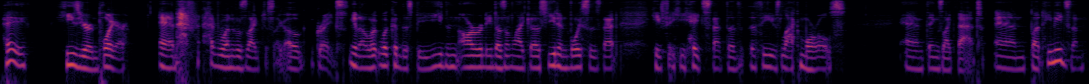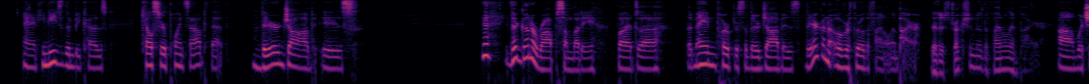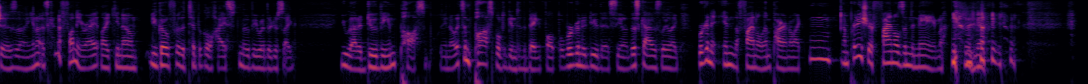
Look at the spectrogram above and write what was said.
hey, he's your employer. And everyone was like, just like, oh, great. You know, what, what could this be? Yeden already doesn't like us. Yeden voices that he, he hates that the, the thieves lack morals and things like that. And but he needs them, and he needs them because Kelsier points out that their job is eh, they're gonna rob somebody, but uh, the main purpose of their job is they're gonna overthrow the final empire. The destruction of the final empire. Um, which is uh, you know it's kind of funny, right? Like you know you go for the typical heist movie where they're just like you got to do the impossible. You know, it's impossible to get into the bank vault, but we're going to do this. You know, this guy was literally like, we're going to end the final empire. And I'm like, mm, I'm pretty sure final's in the name.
